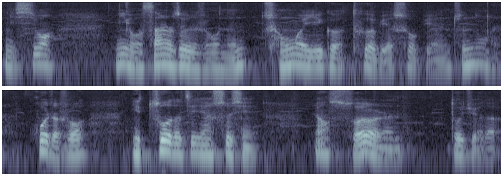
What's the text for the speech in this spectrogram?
你希望你有三十岁的时候能成为一个特别受别人尊重的人，或者说？你做的这件事情，让所有人都觉得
